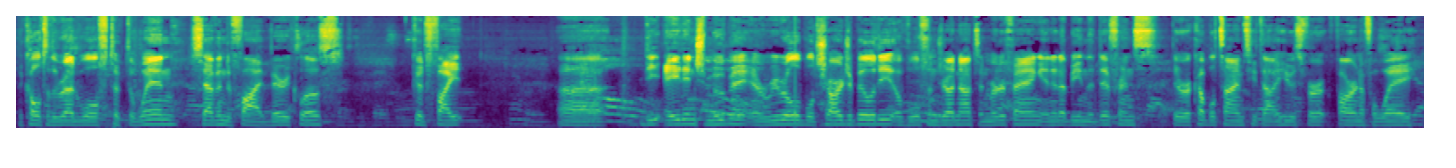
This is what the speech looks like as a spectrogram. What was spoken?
the Cult of the Red Wolf took the win, seven to five, very close. Good fight. Uh, the 8-inch movement and rerollable charge ability of Wulfen Dreadnoughts and Murderfang ended up being the difference. There were a couple times he thought he was far, far enough away,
